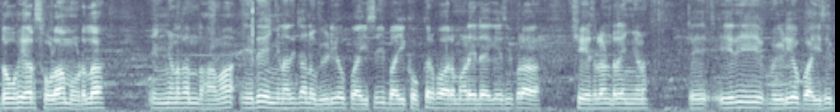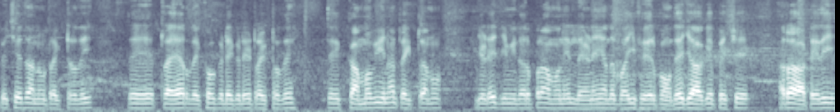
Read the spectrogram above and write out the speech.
2016 ਮਾਡਲ ਆ, ਇੰਜਣ ਦਾ ਦਿਖਾਵਾਂ। ਇਹਦੇ ਇੰਜਣਾਂ ਦੀ ਤੁਹਾਨੂੰ ਵੀਡੀਓ ਪਾਈ ਸੀ, ਬਾਈ ਖੋਕਰ ਫਾਰਮ ਵਾਲੇ ਲੈ ਗਏ ਸੀ ਭਰਾ 6 ਸਿਲੰਡਰ ਇੰਜਣ। ਤੇ ਇਹਦੀ ਵੀਡੀਓ ਪਾਈ ਸੀ ਪਿੱਛੇ ਤੁਹਾਨੂੰ ਟਰੈਕਟਰ ਦੀ, ਤੇ ਟਾਇਰ ਦੇਖੋ ਕਿੱਡੇ ਕਿੱਡੇ ਟਰੈਕਟਰ ਦੇ। ਤੇ ਕੰਮ ਵੀ ਇਹਨਾਂ ਟਰੈਕਟਰਾਂ ਨੂੰ, ਜਿਹੜੇ ਜ਼ਿਮੀਂਦਾਰ ਭਰਾਵਾਂ ਨੇ ਲੈਣੇ ਆ ਤਾਂ ਬਾਈ ਫੇਰ ਪਾਉਂਦੇ ਜਾ ਕੇ ਪਿੱਛੇ ਰਾਟ ਇਹਦੀ।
